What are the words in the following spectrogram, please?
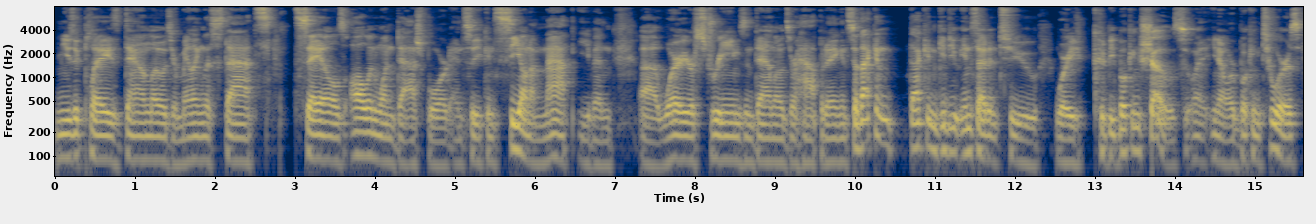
music plays, downloads, your mailing list stats, sales all in one dashboard and so you can see on a map even uh, where your streams and downloads are happening and so that can that can give you insight into where you could be booking shows uh, you know or booking tours.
